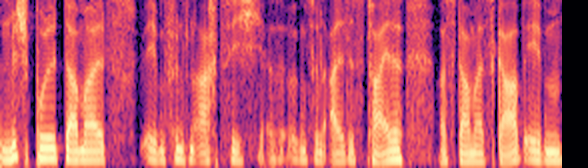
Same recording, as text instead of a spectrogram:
ein Mischpult damals eben 85, also irgend so ein altes Teil, was damals gab eben.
